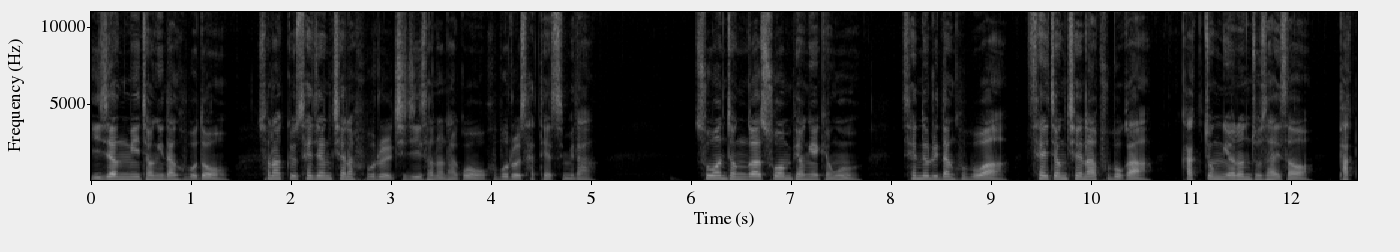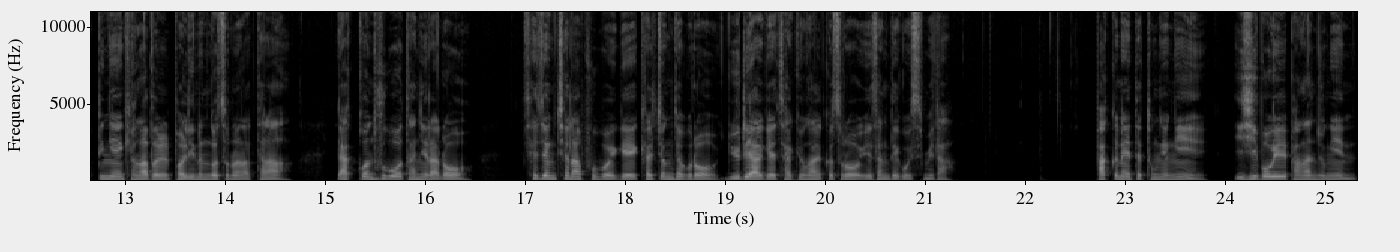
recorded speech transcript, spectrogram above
이정미 정의당 후보도 손학규 새정치연합 후보를 지지 선언하고 후보를 사퇴했습니다. 수원정과 수원병의 경우 새누리당 후보와 새정치연합 후보가 각종 여론조사에서 박빙의 경합을 벌이는 것으로 나타나 야권 후보 단일화로 새정치연합 후보에게 결정적으로 유리하게 작용할 것으로 예상되고 있습니다. 박근혜 대통령이 25일 방한 중인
